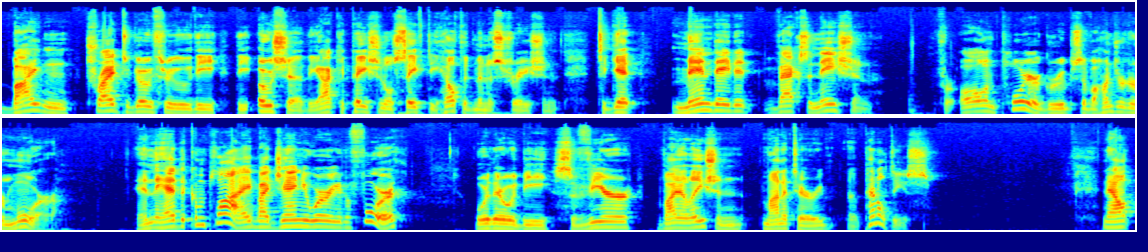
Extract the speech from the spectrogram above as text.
Biden tried to go through the, the OSHA, the Occupational Safety Health Administration, to get mandated vaccination for all employer groups of 100 or more. And they had to comply by January the 4th, or there would be severe violation monetary uh, penalties. Now,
